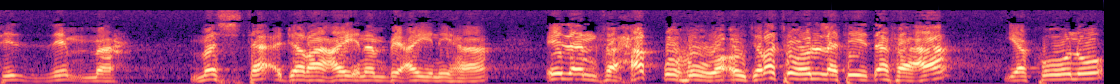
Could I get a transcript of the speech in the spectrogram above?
في الذمة ما استأجر عينا بعينها. إذا فحقه وأجرته التي دفع يكون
